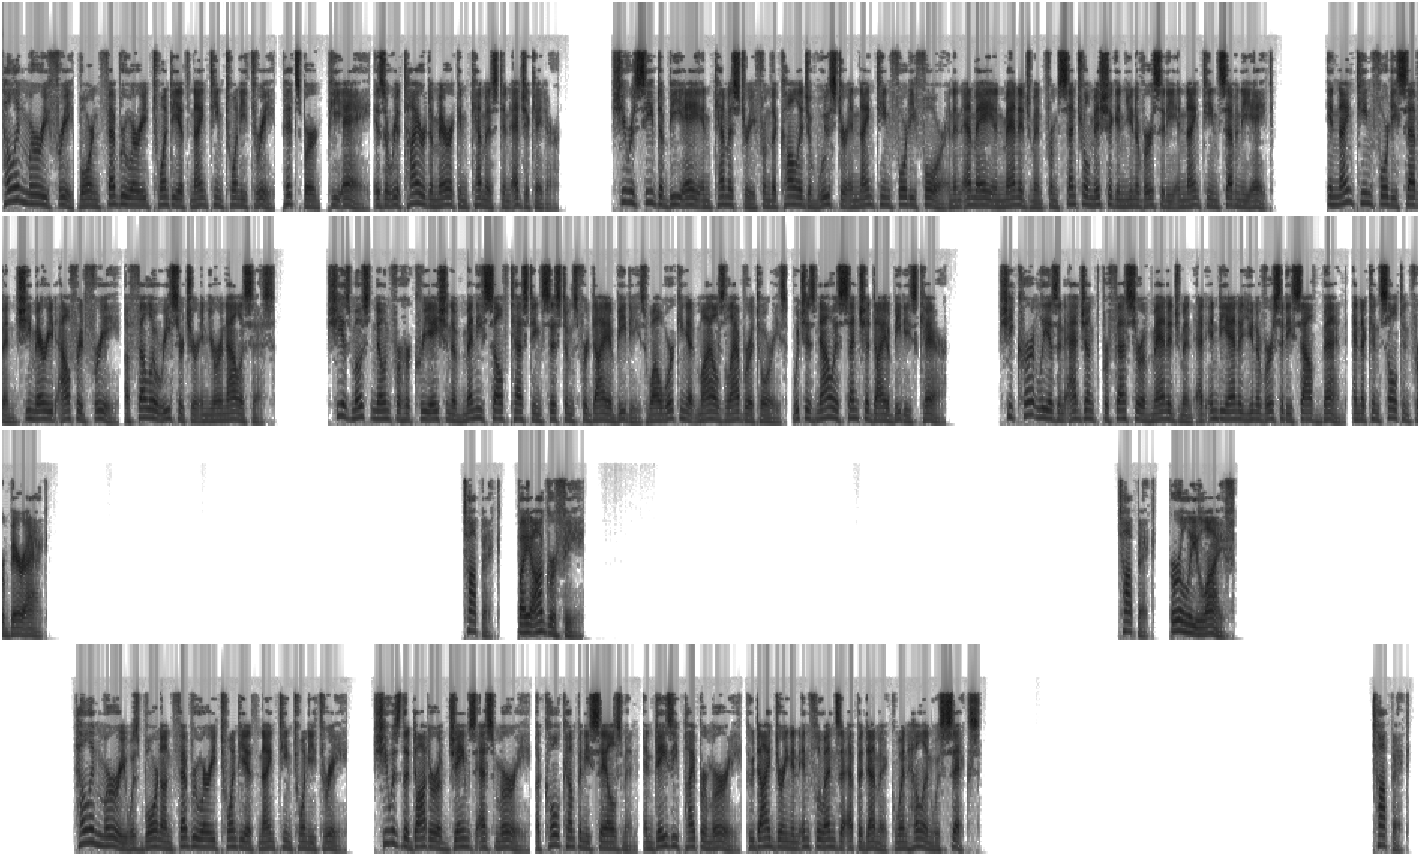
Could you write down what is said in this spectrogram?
Helen Murray Free born February 20, 1923, Pittsburgh, PA is a retired American chemist and educator. She received a BA in chemistry from the College of Wooster in 1944 and an MA in management from Central Michigan University in 1978. In 1947 she married Alfred Free, a fellow researcher in urinalysis. She is most known for her creation of many self-testing systems for diabetes while working at Miles Laboratories, which is now Ascensia Diabetes Care. She currently is an adjunct professor of management at Indiana University South Bend, and a consultant for Bayer AG. Biography Early life Helen Murray was born on February 20, 1923. She was the daughter of James S. Murray, a coal company salesman, and Daisy Piper Murray, who died during an influenza epidemic when Helen was six.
